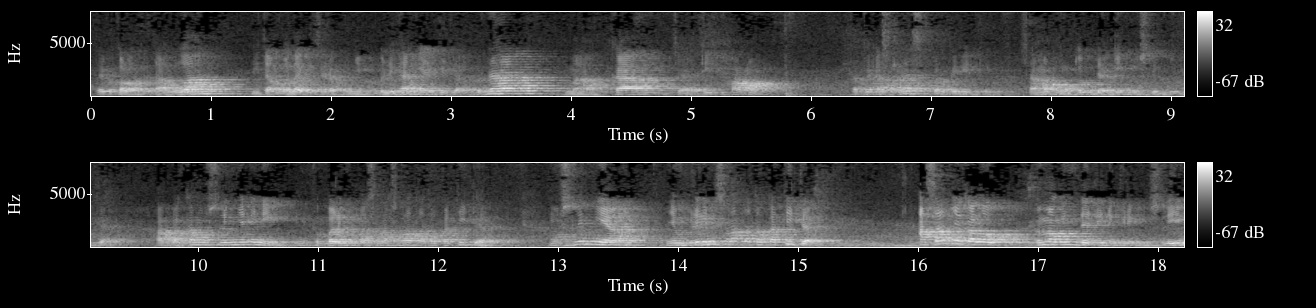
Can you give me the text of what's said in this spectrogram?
Tapi kalau ketahuan ditambah lagi cara penyembelihan yang tidak benar, maka jadi haram. Tapi asalnya seperti itu. Sama untuk daging muslim juga. Apakah muslimnya ini? Ini kembali ke masalah sholat atau tidak? Muslim yang nyembelih ini sholat atau tidak? Asalnya kalau memang ini dari negeri muslim,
